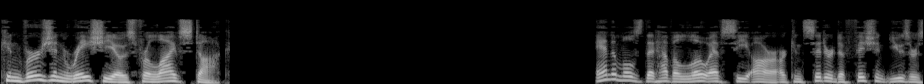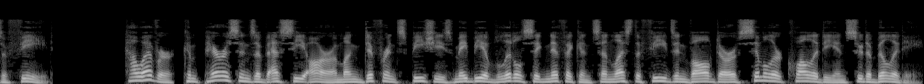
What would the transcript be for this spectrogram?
Conversion ratios for livestock Animals that have a low FCR are considered efficient users of feed. However, comparisons of FCR among different species may be of little significance unless the feeds involved are of similar quality and suitability.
